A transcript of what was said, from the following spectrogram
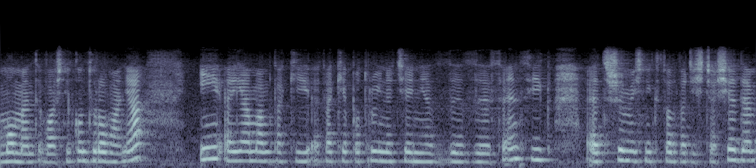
moment właśnie konturowania. I e, ja mam taki, takie potrójne cienie z, z Sensic 3 myślnik 127,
